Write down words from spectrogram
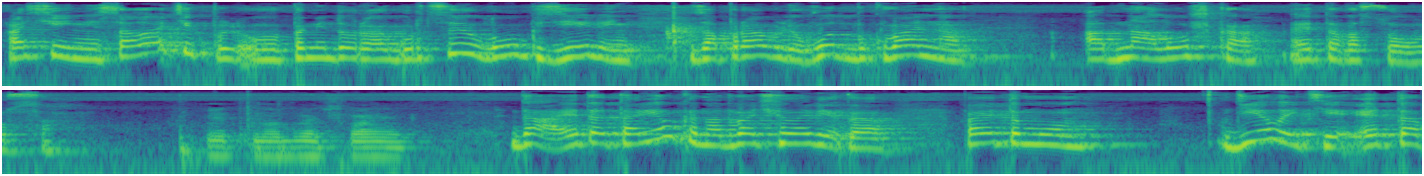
осенний салатик, помидоры, огурцы, лук, зелень заправлю. Вот буквально одна ложка этого соуса. Это на два человека. Да, это тарелка на два человека. Поэтому делайте, это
